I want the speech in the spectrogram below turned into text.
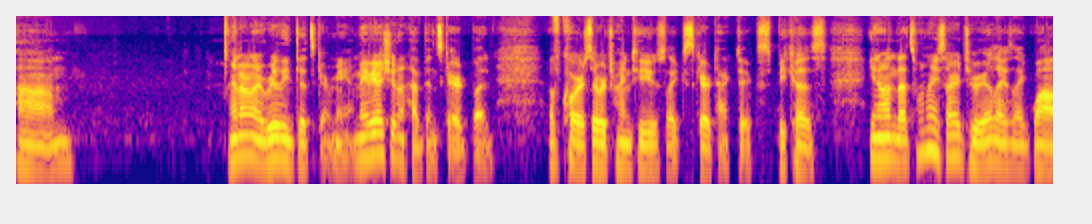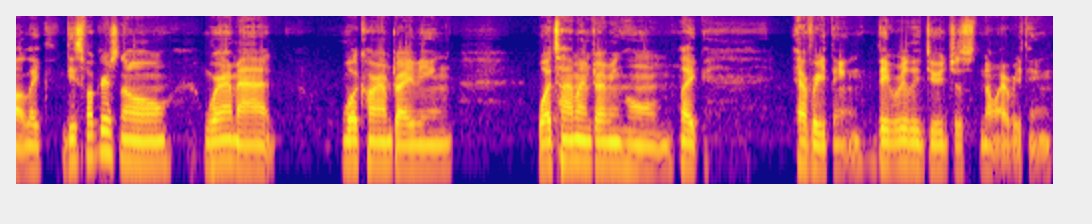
Um, I don't know. It really did scare me. Maybe I shouldn't have been scared, but of course they were trying to use like scare tactics because, you know, and that's when I started to realize like, wow, like these fuckers know where I'm at, what car I'm driving, what time I'm driving home, like everything. They really do just know everything.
